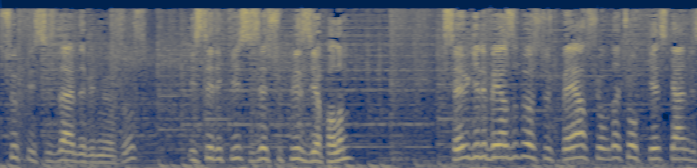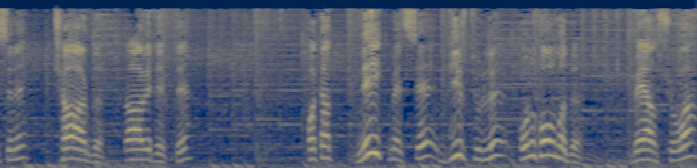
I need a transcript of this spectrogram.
Sürpriz sizler de bilmiyorsunuz. İstedik ki size sürpriz yapalım. Sevgili Beyazıt Öztürk Beyaz Şov'da çok kez kendisini çağırdı, davet etti. Fakat ne hikmetse bir türlü konuk olmadı Beyaz Şov'a.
